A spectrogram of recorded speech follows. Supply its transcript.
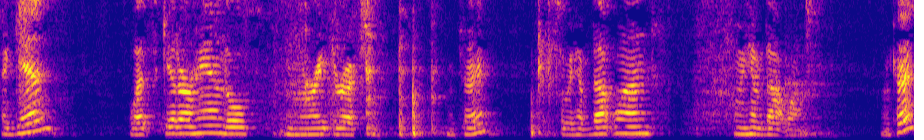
Again, let's get our handles in the right direction, okay? So we have that one, and we have that one, okay?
